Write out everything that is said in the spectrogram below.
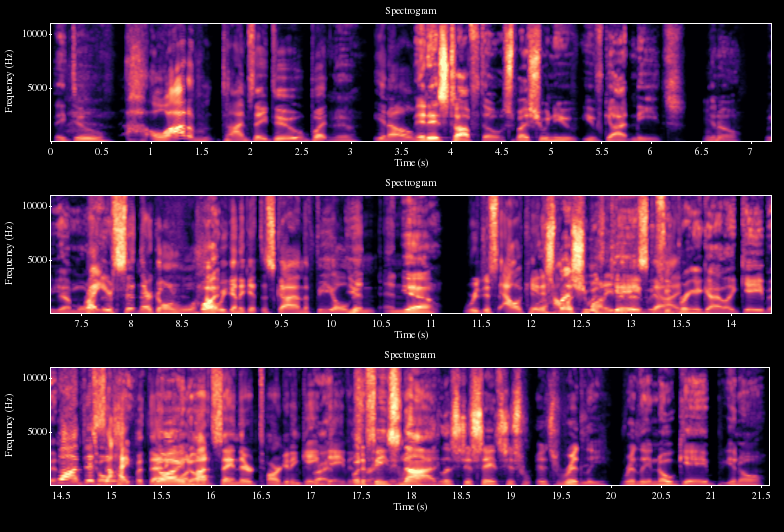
They do. A lot of times they do, but Yeah. you know, It is tough though, especially when you you've got needs. You Mhm. know, you got more. right? than- You're sitting there going, "Well, how are we going to get this guy on the field?" you- and and yeah. We just allocated Well, how much especially with money Gabe, to this guy. if you bring a guy like Gabe in, well, I I'm just totally, a hypothetical. No, I I'm not saying they're targeting Gabe Right. Davis. But if he's anything like not, let's just say it's just it's Ridley, Ridley, and no Gabe. You know,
